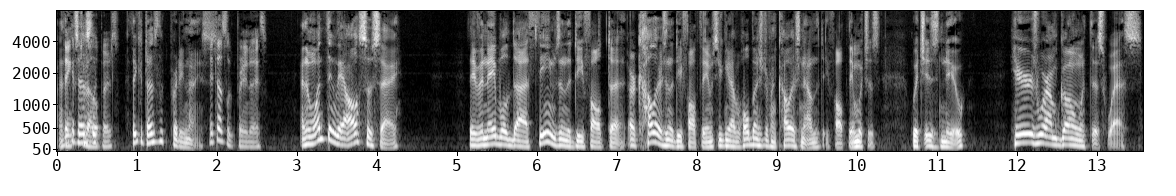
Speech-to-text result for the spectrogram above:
I Thanks, it does look- I think it does look pretty nice. It does look pretty nice. And then one thing they also say, they've enabled uh, themes in the default uh, or colors in the default theme, so you can have a whole bunch of different colors now in the default theme, which is which is new. Here's where I'm going with this, Wes.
